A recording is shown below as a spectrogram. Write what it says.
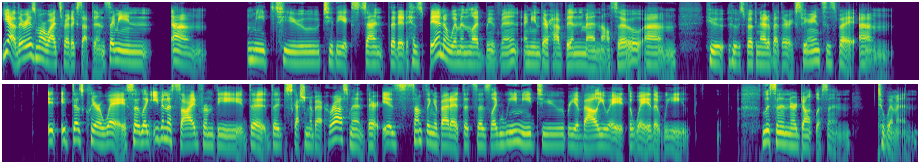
yeah, there is more widespread acceptance. I mean, um, me Too to the extent that it has been a women led movement. I mean, there have been men also um, who who have spoken out about their experiences, but um, it it does clear a way. So, like even aside from the the the discussion about harassment, there is something about it that says like we need to reevaluate the way that we listen or don't listen to women.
